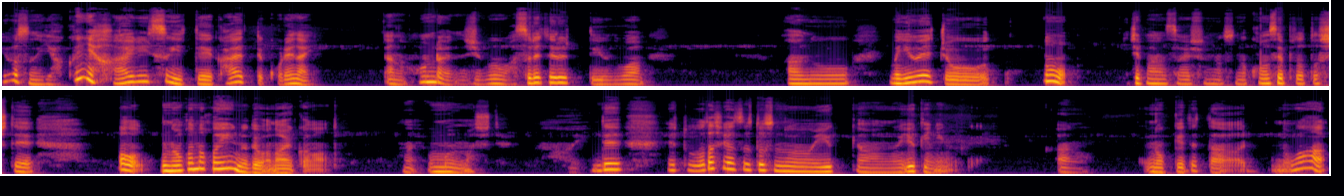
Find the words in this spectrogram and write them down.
要はその役に入りすぎて帰ってこれない。あの、本来の自分を忘れてるっていうのは、あの、まあ、遊泳町の一番最初のそのコンセプトとして、あ、なかなかいいのではないかなと、はい、思いまして。はい、で、えっと、私がずっとその、ゆ、あの、ゆきに、あの、乗っけてたのは、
